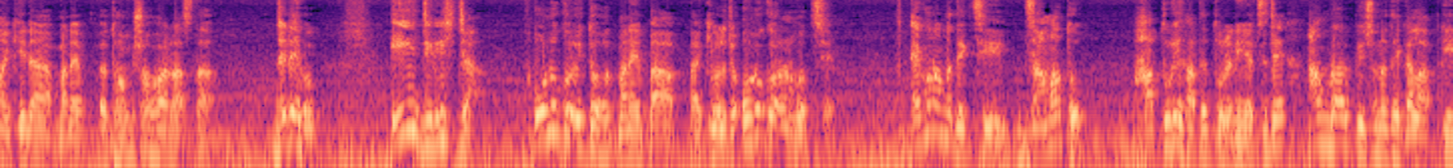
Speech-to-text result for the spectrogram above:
না কিনা মানে ধ্বংস হওয়ার রাস্তা। যেটাই হোক এই জিনিসটা অনুকরিত মানে কি বলা যায় অনুকরণ হচ্ছে। এখন আমরা দেখছি জামাতো হাতুড়ি হাতে তুলে নিয়েছে যে আমরা আর পিছনে থেকে লাভ কি?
